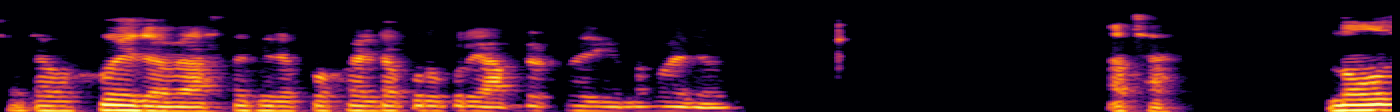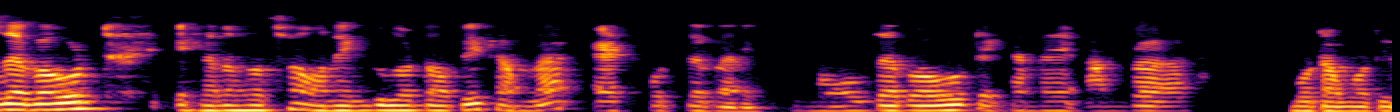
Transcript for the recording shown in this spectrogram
সেটা হয়ে যাবে, আস্তে ধীরে প্রোফাইলটা পুরোপুরি আপডেট হয়ে গেলে হয়ে যাবে। আচ্ছা নোজ অ্যাবাউট এখানে হচ্ছে অনেকগুলো টপিক আমরা অ্যাড করতে পারি। নোজ অ্যাবাউট এখানে আমরা মোটামুটি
